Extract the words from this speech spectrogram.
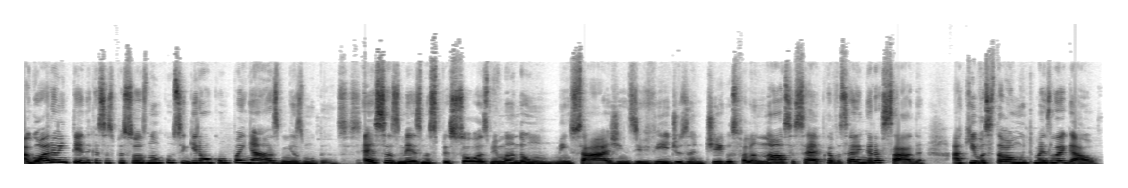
Agora eu entendo que essas pessoas não conseguiram acompanhar as minhas mudanças. Essas mesmas pessoas me mandam mensagens e vídeos antigos falando: Nossa, essa época você era engraçada. Aqui você estava muito mais legal.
